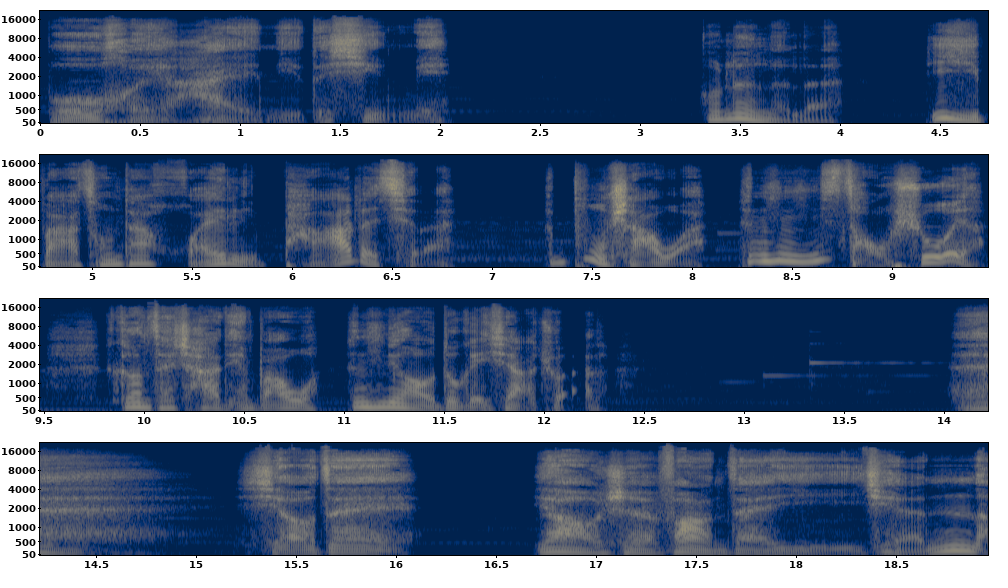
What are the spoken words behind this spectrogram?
不会害你的性命。我愣了愣，一把从他怀里爬了起来。不杀我，你你早说呀！刚才差点把我尿都给吓出来了。哎，小子，要是放在以前呢，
